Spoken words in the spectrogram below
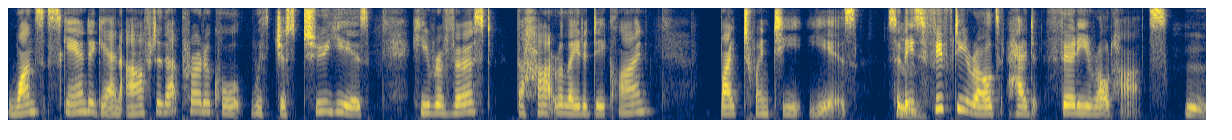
once scanned again after that protocol with just two years, he reversed the heart related decline by 20 years. So these 50 year olds had 30 year old hearts. Hmm.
